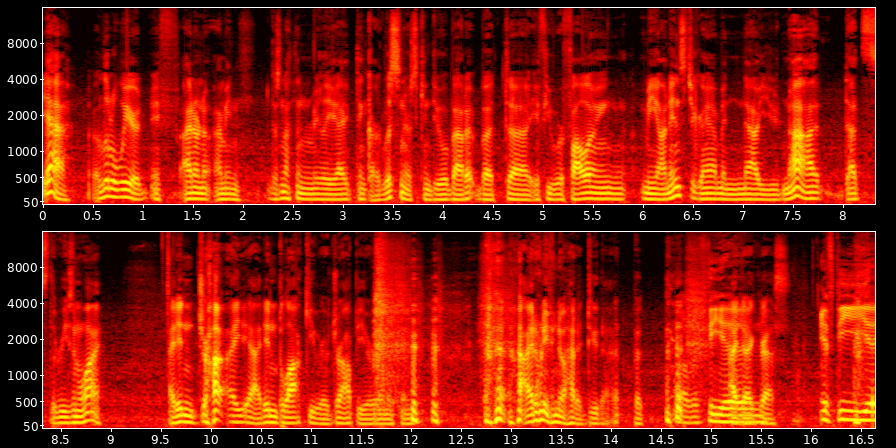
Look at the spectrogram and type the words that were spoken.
yeah, a little weird. If I don't know, I mean, there's nothing really I think our listeners can do about it. But uh, if you were following me on Instagram and now you're not, that's the reason why. I didn't drop. Yeah, I didn't block you or drop you or anything. I don't even know how to do that, but Well, if the, I um, digress. If the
